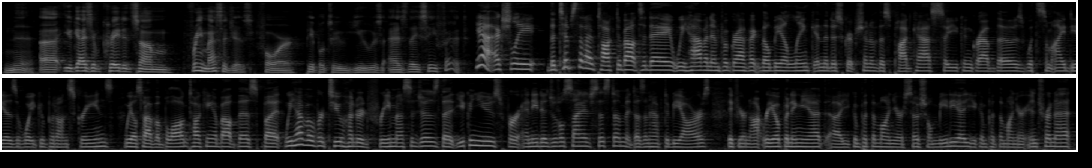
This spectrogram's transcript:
Uh, you guys have created some free messages for people to use as they see fit. Yeah, actually, the tips that I've talked about today, we have an infographic. There'll be a link in the description of this podcast so you can grab those with some ideas of what you could put on screens. We also have a blog talking about this, but we have over 200 free messages that you can use for any digital signage system. It doesn't have to be ours. If you're not reopening yet, uh, you can put them on your social media, you can put them on your intranet,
